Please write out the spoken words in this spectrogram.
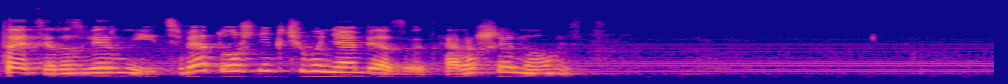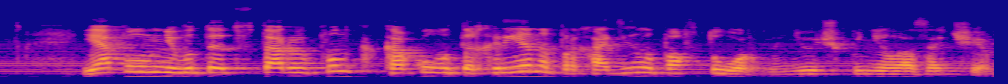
Кстати, разверни, тебя тоже ни к чему не обязывает. Хорошая новость. Я помню, вот этот второй пункт какого-то хрена проходила повторно, не очень поняла зачем.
